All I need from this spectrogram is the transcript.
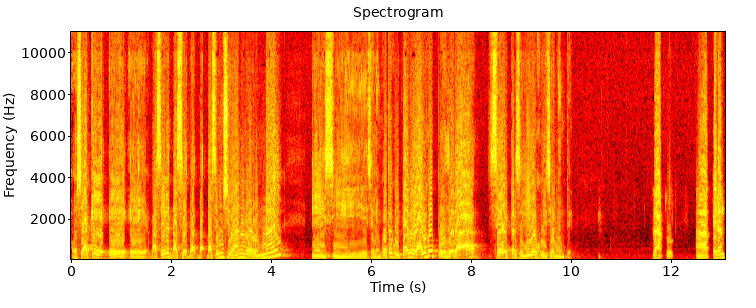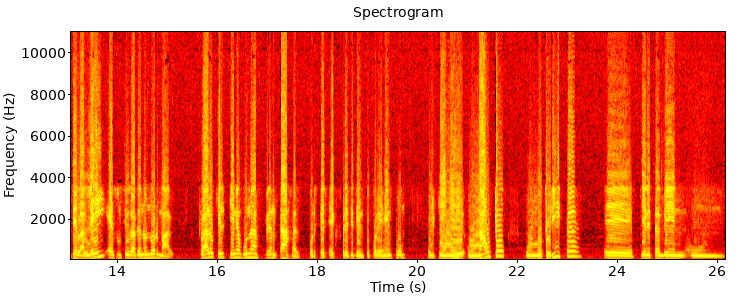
O sea que eh, eh, va, a ser, va, a ser, va, a ser un ciudadano normal y si se le encuentra culpable de algo, podrá ser perseguido judicialmente. Exacto. Ah, perante la ley es un ciudadano normal. Claro que él tiene algunas ventajas por ser expresidente. Por ejemplo, él tiene un auto, un motorista, eh, tiene también un,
